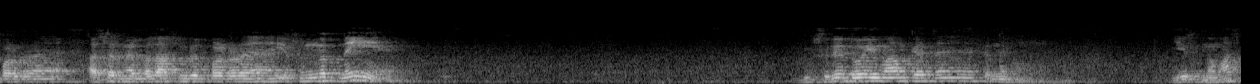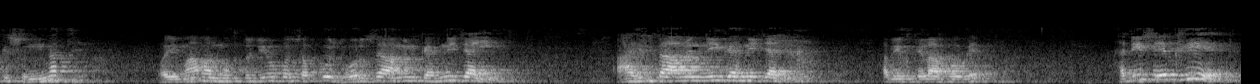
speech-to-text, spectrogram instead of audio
پڑھ رہے ہیں اثر میں فلاں صورت پڑھ رہے ہیں، یہ سنت نہیں ہے۔ دوسرے دو امام کہتے ہیں کہ نہیں، یہ نماز کی سنت ہے۔ اور امام اور مقتدیوں کو سب کچھ زور سے آمین کہنی چاہیے۔ آہستہ آمین نہیں کہنی چاہیے۔ اب اختلاف ہو گئے۔ حدیث ایک ہی ہے۔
